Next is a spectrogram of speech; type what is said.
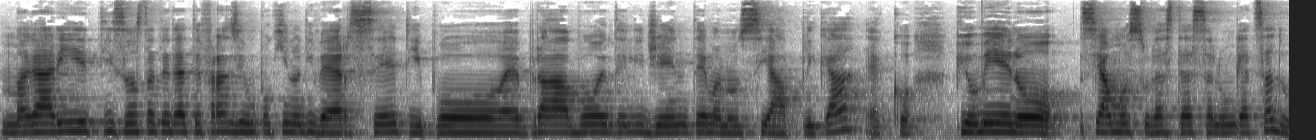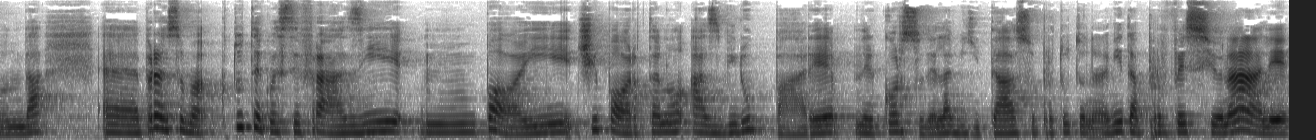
magari ti sono state dette frasi un pochino diverse, tipo è bravo, intelligente, ma non si applica, ecco, più o meno siamo sulla stessa lunghezza d'onda, eh, però insomma tutte queste frasi mh, mm, poi ci portano a sviluppare nel corso della vita, soprattutto nella vita professionale,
